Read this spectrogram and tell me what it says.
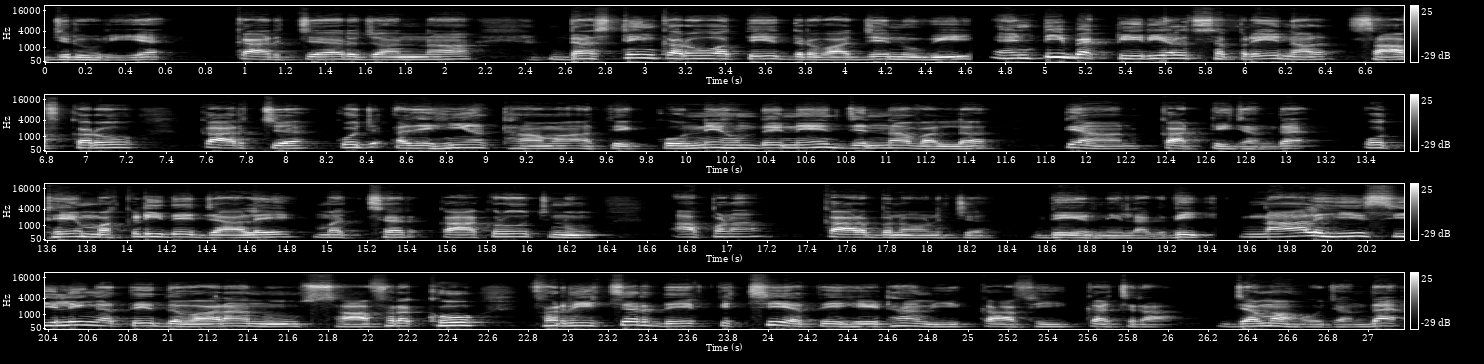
ਜ਼ਰੂਰੀ ਹੈ। ਘਰ 'ਚ ਰੋਜ਼ਾਨਾ ਡਸਟਿੰਗ ਕਰੋ ਅਤੇ ਦਰਵਾਜ਼ੇ ਨੂੰ ਵੀ ਐਂਟੀਬੈਕਟੀਰੀਅਲ ਸਪਰੇਅ ਨਾਲ ਸਾਫ਼ ਕਰੋ। ਘਰ 'ਚ ਕੁਝ ਅਜਿਹੀਆਂ ਥਾਵਾਂ ਅਤੇ ਕੋਨੇ ਹੁੰਦੇ ਨੇ ਜਿਨ੍ਹਾਂ ਵੱਲ ਧਿਆਨ ਘੱਟ ਹੀ ਜਾਂਦਾ ਹੈ। ਉੱਥੇ ਮੱਕੜੀ ਦੇ ਜਾਲੇ, ਮੱਛਰ, ਕਾਕਰੋਚ ਨੂੰ ਆਪਣਾ ਘਰ ਬਣਾਉਣ 'ਚ ਦੇਰ ਨਹੀਂ ਲੱਗਦੀ। ਨਾਲ ਹੀ ਸੀਲਿੰਗ ਅਤੇ ਦੀਵਾਰਾਂ ਨੂੰ ਸਾਫ਼ ਰੱਖੋ। ਫਰਨੀਚਰ ਦੇ ਪਿੱਛੇ ਅਤੇ ਹੇਠਾਂ ਵੀ ਕਾਫੀ ਕਚਰਾ ਜਮ੍ਹਾਂ ਹੋ ਜਾਂਦਾ ਹੈ।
